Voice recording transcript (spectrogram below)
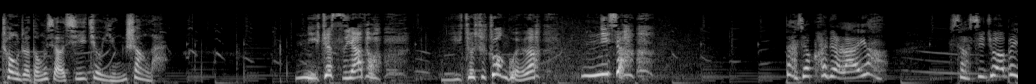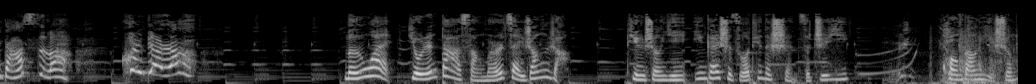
冲着董小希就迎上来。你这死丫头，你这是撞鬼了！你想？大家快点来呀！小希就要被打死了，快点啊！门外有人大嗓门在嚷嚷，听声音应该是昨天的婶子之一。哐当一声，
